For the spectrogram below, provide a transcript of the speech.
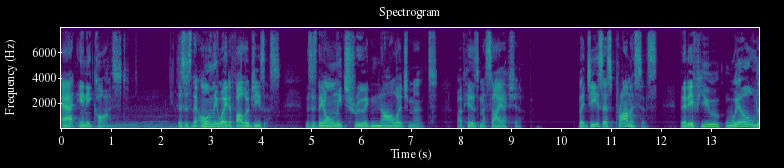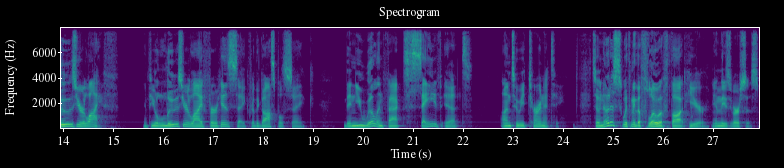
at any cost. This is the only way to follow Jesus. This is the only true acknowledgement of His Messiahship. But Jesus promises that if you will lose your life, if you'll lose your life for His sake, for the gospel's sake, then you will, in fact, save it unto eternity. So notice with me the flow of thought here in these verses.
